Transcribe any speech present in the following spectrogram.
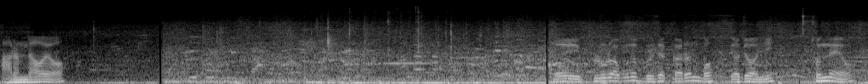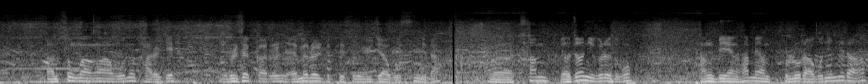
아름다워요. 네, 이 블루라고는 물 색깔은 뭐 여전히 좋네요. 남송강하고는 다르게 물 색깔을 에메랄드 빛으로 유지하고 있습니다. 어, 참 여전히 그래도 방비행하면 블루라군입니다.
